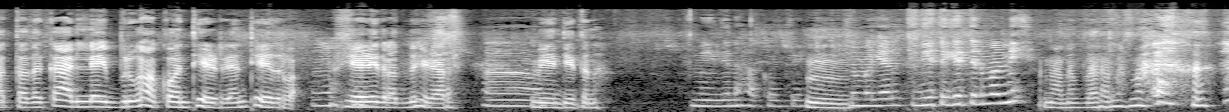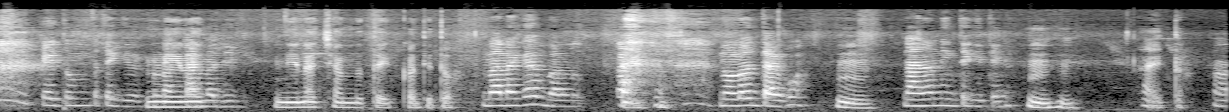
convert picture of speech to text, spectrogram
ಮತ್ತ ಅದಕ್ಕ ಅಲ್ಲೇ ಇಬ್ರಿಗೂ ಹಾಕೋ ಅಂತ ಹೇಳ್ರಿ ಅಂತ ಹೇಳಿದ್ರು. ಹೇಳಿದ್ರು ಅದನ್ನ ಹೇಳ್ಯಾರ ಮೆಹಂದಿ ಇದನ್ನ ನನಗೆ ಬರಲ್ಲಮ್ಮ ನೀನ ಚಂದ ತೆಗ್ಕೊಂತಿತ್ತು. ನೋಡೋನ್ ತಗೋ. ಹ್ಞೂ ನಾನು ನಿಂಗೆ ತೆಗಿತೇನೆ. ಹ್ಞೂ ಹ್ಞೂ ಆಯ್ತು. ಹಾ.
